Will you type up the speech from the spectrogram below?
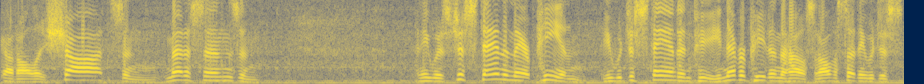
got all his shots and medicines and and he was just standing there peeing. He would just stand and pee. He never peed in the house, and all of a sudden he would just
